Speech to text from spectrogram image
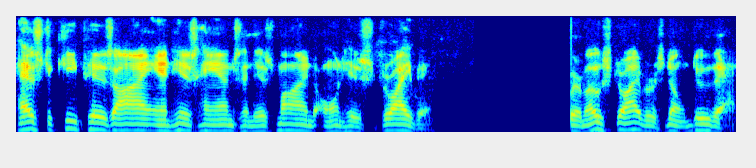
has to keep his eye and his hands and his mind on his driving, where most drivers don't do that.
